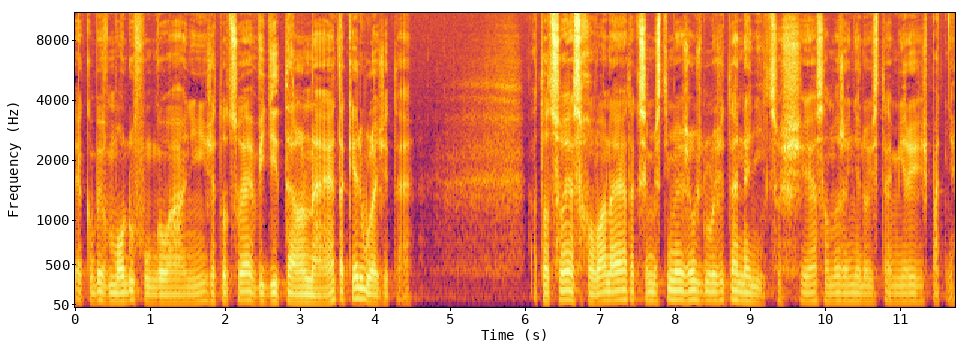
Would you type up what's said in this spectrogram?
jakoby v modu fungování, že to, co je viditelné, tak je důležité. A to, co je schované, tak si myslíme, že už důležité není, což je samozřejmě do jisté míry špatně.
